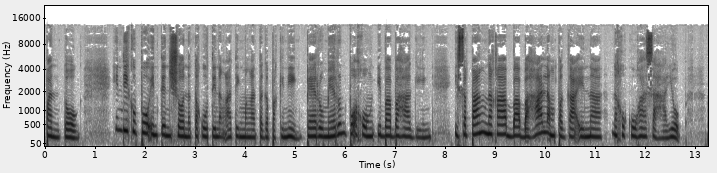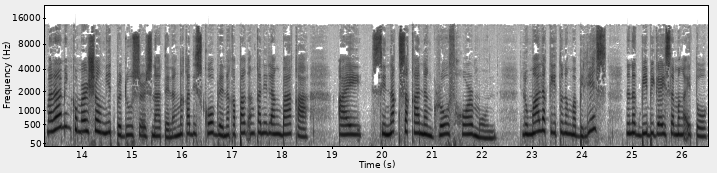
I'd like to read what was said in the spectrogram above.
pantog. Hindi ko po intensyon na takutin ang ating mga tagapakinig, pero meron po akong ibabahaging isa pang nakababahalang pagkain na nakukuha sa hayop. Maraming commercial meat producers natin ang nakadiskobre na kapag ang kanilang baka ay sinaksakan ng growth hormone, lumalaki ito ng mabilis na nagbibigay sa mga ito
